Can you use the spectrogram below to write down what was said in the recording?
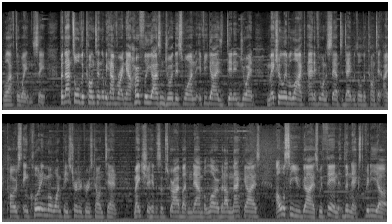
We'll have to wait and see. But that's all the content that we have right now. Hopefully you guys enjoyed this one. If you guys did enjoy it, make sure to leave a like. And if you want to stay up to date with all the content I post, including more One Piece Treasure Cruise content, make sure to hit the subscribe button down below. But other than that, guys, I will see you guys within the next video.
